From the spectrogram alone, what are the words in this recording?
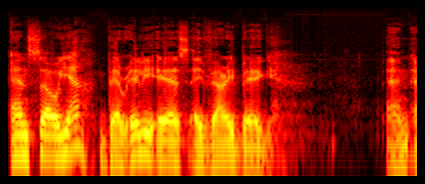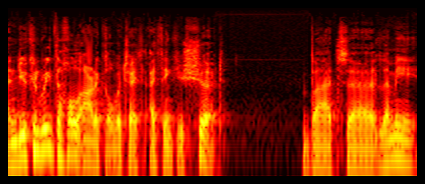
And so, yeah, there really is a very big, and, and you can read the whole article, which I, I think you should. But uh, let me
